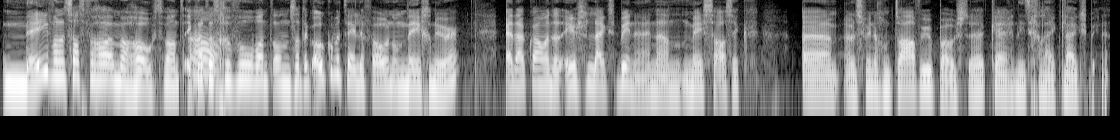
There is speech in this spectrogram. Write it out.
Nee, want het zat vooral in mijn hoofd. Want ik had Oh. het gevoel, want dan zat ik ook op mijn telefoon om 9 uur. En dan kwamen de eerste likes binnen. En dan meestal als ik ehm en middag om 12 uur postte, kreeg ik niet gelijk likes binnen.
